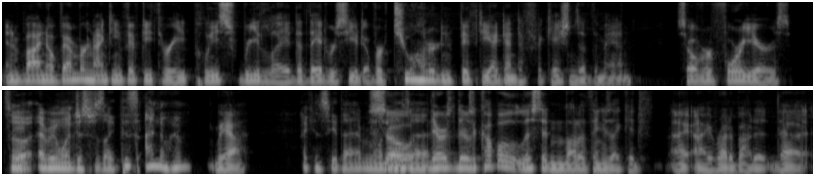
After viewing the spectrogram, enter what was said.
And by November 1953, police relayed that they had received over 250 identifications of the man. So over four years. So Eight. everyone just was like, "This, I know him. Yeah. I can see that." Everyone does so that. there's there's a couple listed and a lot of things I could I, I read about it that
